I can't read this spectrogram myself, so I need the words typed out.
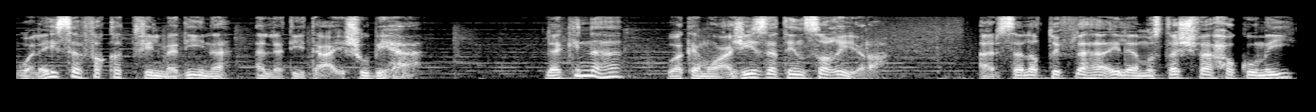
وليس فقط في المدينة التي تعيش بها. لكنها وكمعجزة صغيرة. أرسلت طفلها إلى مستشفى حكومي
